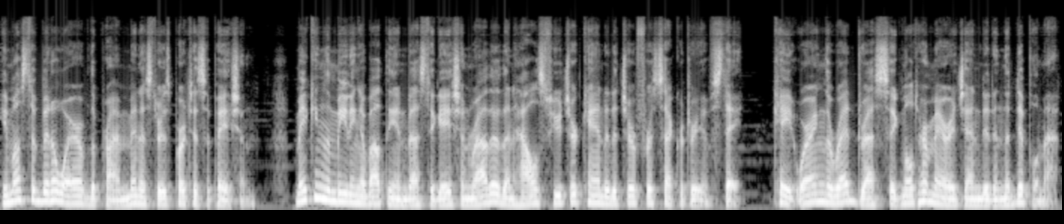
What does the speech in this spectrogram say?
he must have been aware of the Prime Minister's participation, making the meeting about the investigation rather than Hal's future candidature for Secretary of State. Kate wearing the red dress signaled her marriage ended in The Diplomat.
